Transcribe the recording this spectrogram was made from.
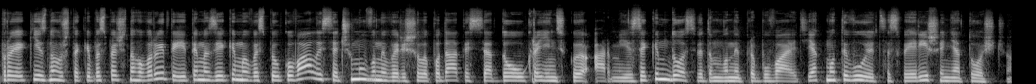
про які знову ж таки безпечно говорити, і тими, з якими ви спілкувалися? Чому вони вирішили податися до української армії? З яким досвідом вони прибувають? Як мотивують це своє рішення тощо?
